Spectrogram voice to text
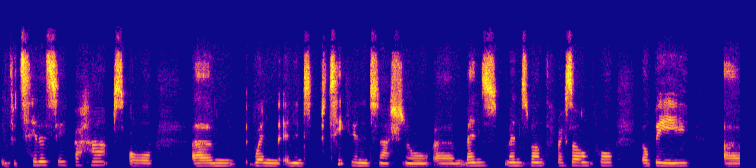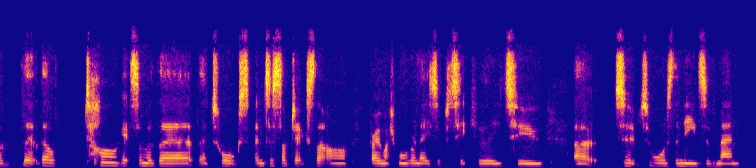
infertility, perhaps, or um, when in particularly in international um, men's men's month, for example, there'll be uh, they'll target some of their their talks into subjects that are very much more related, particularly to uh, to towards the needs of men.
